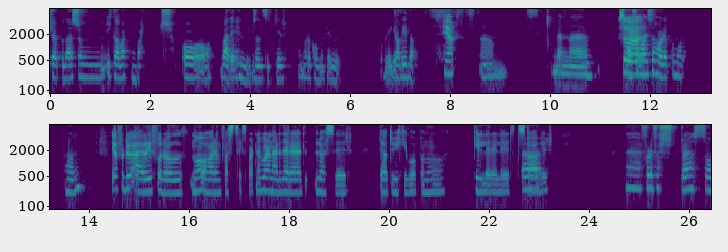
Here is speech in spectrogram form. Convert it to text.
kjøpet der som ikke har vært verdt å være 100 sikker når det kommer til å bli gravid, da. Ja. Um, men uh, Så, for meg så har det på en måte um, ja, for du er jo i forhold nå og har en fast sexpartner. Hvordan er det dere løser det at du ikke går på noen piller eller staver? Eh, For det første så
